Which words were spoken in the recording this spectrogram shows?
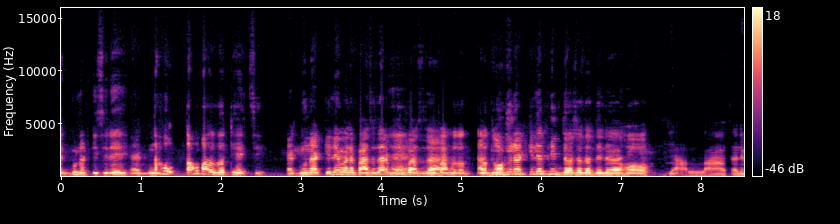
এক গুণ আটকিছে রে। তাও তাও পাঁচ হাজার টাকা আসছে এক গুণ আটকিলে মানে পাঁচ হাজার হ্যাঁ, পাঁচ হাজার। পাঁচ হাজার। আর দুই গুণ আটকিলে ফির দশ হাজার দিলে। হয়। ইয়া আল্লাহ তাহলে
